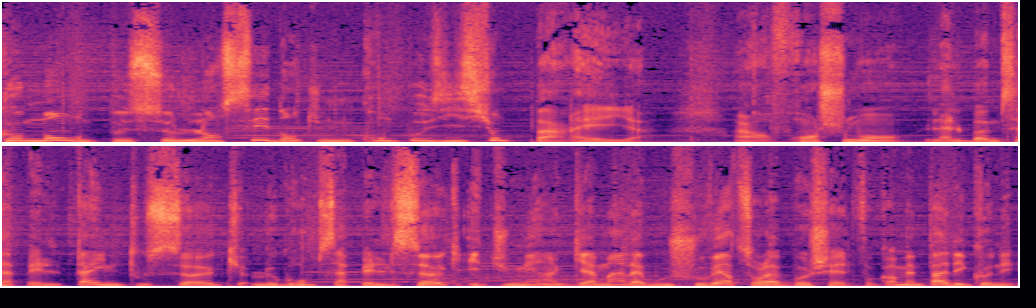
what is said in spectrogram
comment on peut se lancer dans une composition pareille Alors franchement, l'album s'appelle Time to Suck, le groupe s'appelle Suck et tu mets un gamin la bouche ouverte sur la pochette, faut quand même pas déconner.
